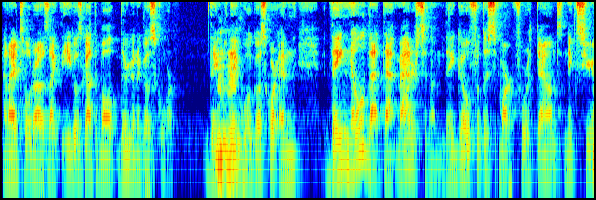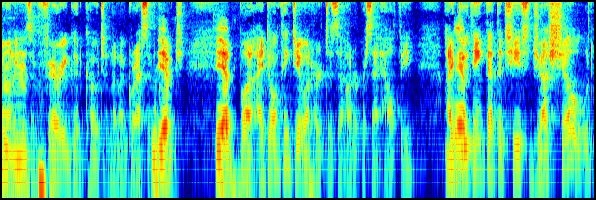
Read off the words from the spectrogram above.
And I told her I was like, the Eagles got the ball, they're going to go score. They, mm-hmm. they will go score. And they know that that matters to them. They go for the smart fourth downs. Nick Sirianni mm-hmm. is a very good coach and an aggressive yep. coach. Yep. But I don't think Jalen Hurts is 100% healthy. I yep. do think that the Chiefs just showed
